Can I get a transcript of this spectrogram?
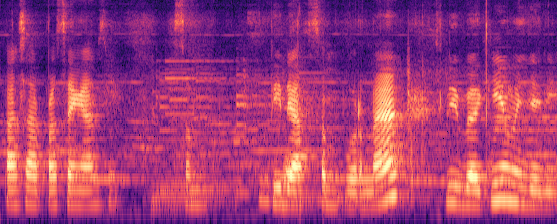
Pasar persaingan sempurna tidak sempurna dibagi menjadi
